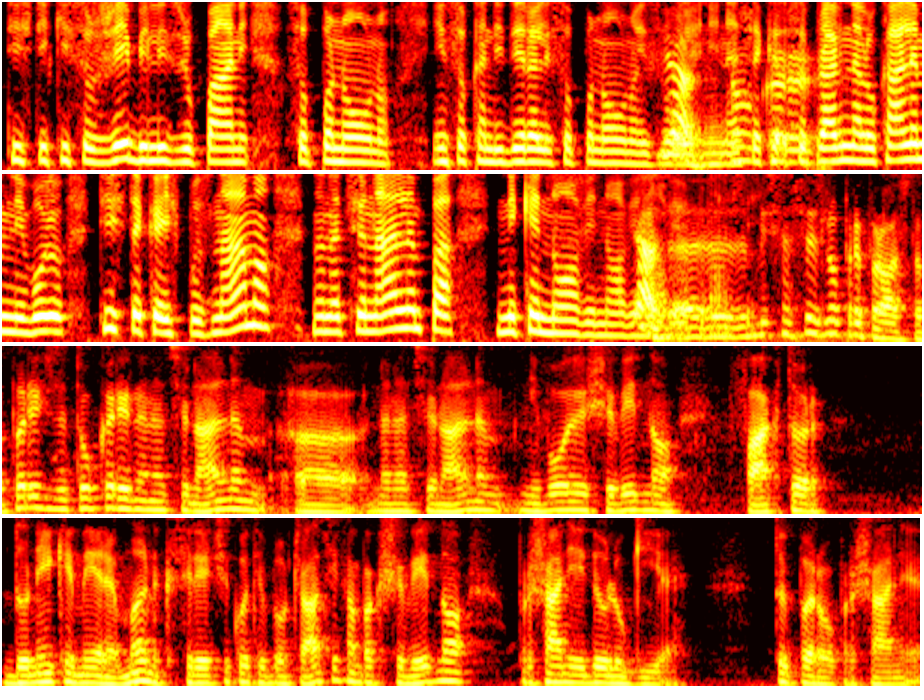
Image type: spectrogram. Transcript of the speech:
Tisti, ki so že bili župani, so ponovno in so kandidirali, so ponovno izvoljeni. Ja, se, ker- se pravi na lokalnem nivoju tiste, ki jih poznamo, na nacionalnem pa neke novi, novi, Ja, novi z- obrazi. mislim, se zelo preprosto. Prvič zato, ker je na nacionalnem, uh, na nacionalnem nivoju še vedno faktor do neke mere manj k sreči, kot je bilo včasih, ampak še vedno vprašanje ideologije. To je prvo vprašanje.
